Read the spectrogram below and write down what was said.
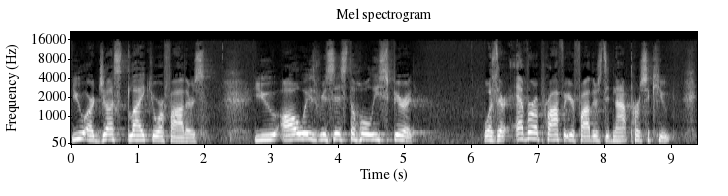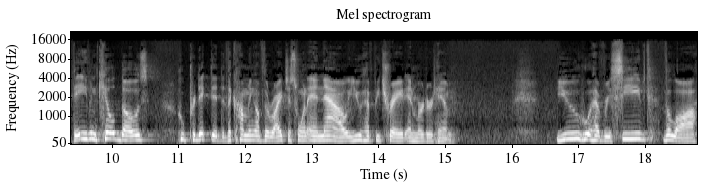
you are just like your fathers. You always resist the Holy Spirit. Was there ever a prophet your fathers did not persecute? They even killed those who predicted the coming of the righteous one, and now you have betrayed and murdered him you who have received the law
